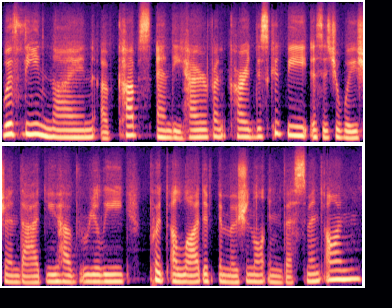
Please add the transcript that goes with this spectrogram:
With the Nine of Cups and the Hierophant card, this could be a situation that you have really put a lot of emotional investment on,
